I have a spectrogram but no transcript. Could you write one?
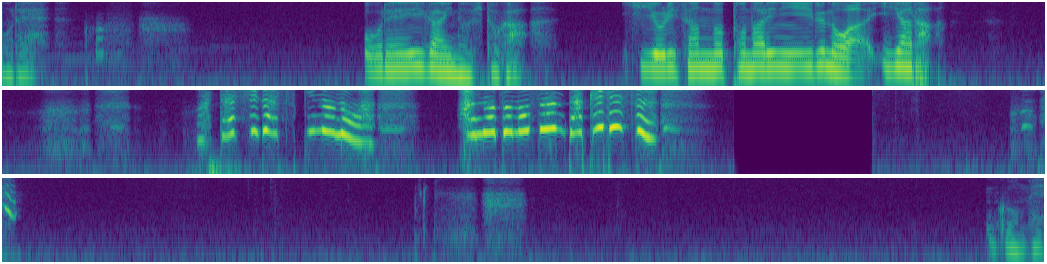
俺。俺以外の人が日和さんの隣にいるのは嫌だ。私が好きなのは花園さんだけですごめん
